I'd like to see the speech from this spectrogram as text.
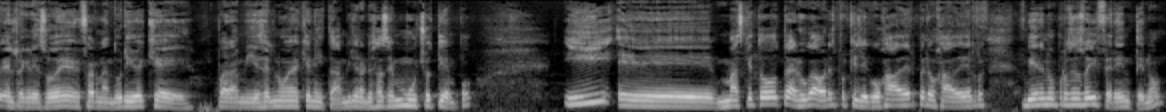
el, regreso de Fernando Uribe, que para mí es el 9 que necesitaba Millonarios hace mucho tiempo. Y eh, más que todo traer jugadores porque llegó Jader, pero Jader viene en un proceso diferente, ¿no?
